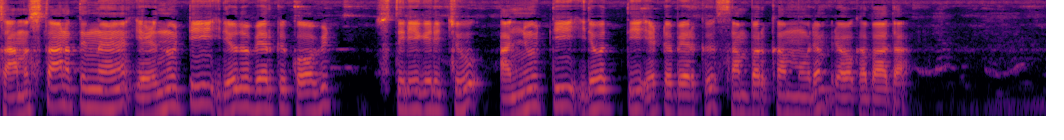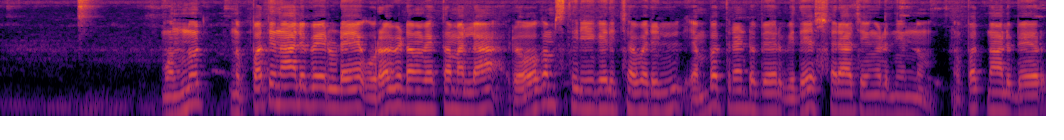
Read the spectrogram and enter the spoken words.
സംസ്ഥാനത്തിന് എഴുന്നൂറ്റി ഇരുപത് പേർക്ക് കോവിഡ് സ്ഥിരീകരിച്ചു. അഞ്ഞൂറ്റി ഇരുപത്തി എട്ട് പേർക്ക് സമ്പർക്കം മൂലം രോഗബാധ. മുന്നൂ മുപ്പത്തിനാല് പേരുടെ ഉറവിടം വ്യക്തമല്ല. രോഗം സ്ഥിരീകരിച്ചവരിൽ എൺപത്തിരണ്ട് പേർ വിദേശ രാജ്യങ്ങളിൽ നിന്നും മുപ്പത്തിനാല് പേർ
